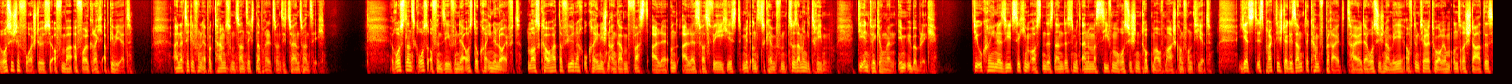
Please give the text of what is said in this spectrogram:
Russische Vorstöße offenbar erfolgreich abgewehrt. Ein Artikel von Epoch Times vom 20. April 2022. Russlands Großoffensive in der Ostukraine läuft. Moskau hat dafür nach ukrainischen Angaben fast alle und alles, was fähig ist, mit uns zu kämpfen, zusammengetrieben. Die Entwicklungen im Überblick. Die Ukraine sieht sich im Osten des Landes mit einem massiven russischen Truppenaufmarsch konfrontiert. Jetzt ist praktisch der gesamte kampfbereite Teil der russischen Armee auf dem Territorium unseres Staates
